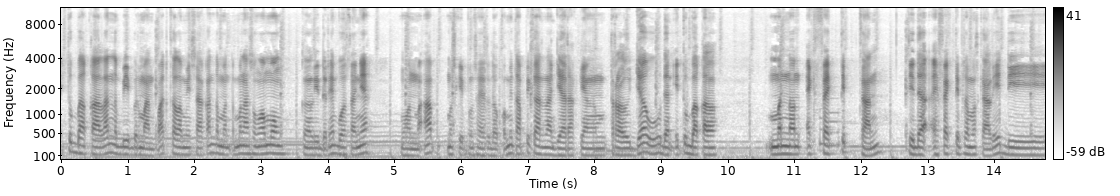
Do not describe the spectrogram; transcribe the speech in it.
itu bakalan lebih bermanfaat kalau misalkan teman-teman langsung ngomong ke leadernya bahwasanya mohon maaf meskipun saya sudah komit tapi karena jarak yang terlalu jauh dan itu bakal menon efektifkan tidak efektif sama sekali di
